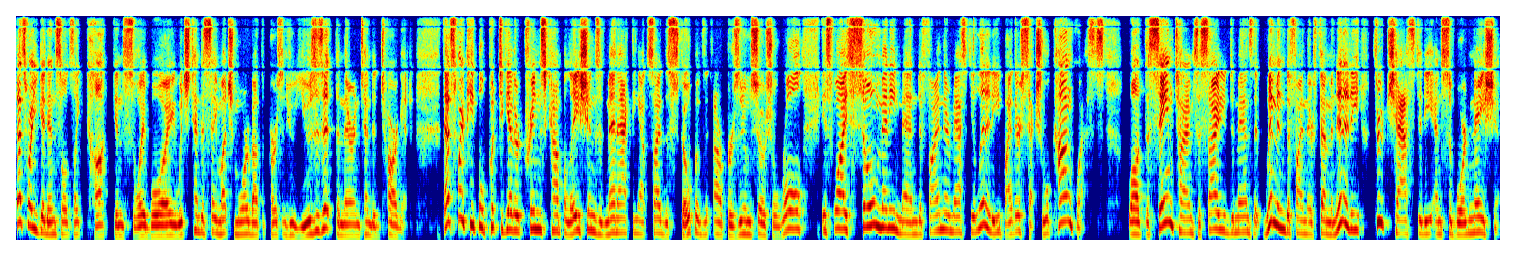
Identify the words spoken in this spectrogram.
That's why you get insults like cuck and soy boy, which tend to say much more about the person who uses it than their intended target. That's why people put together cringe compilations of men acting outside the scope of our presumed social role. Is why so many men define their masculinity by their sexual conquests, while at the same time, society demands that women define their femininity through chastity and subordination.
